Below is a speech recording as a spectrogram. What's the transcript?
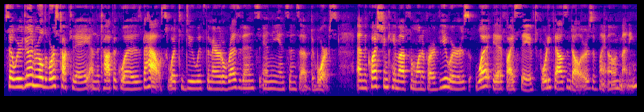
So we were doing Real Divorce Talk today and the topic was the house, what to do with the marital residence in the instance of divorce. And the question came up from one of our viewers, what if I saved $40,000 of my own money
